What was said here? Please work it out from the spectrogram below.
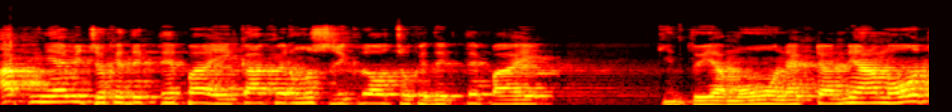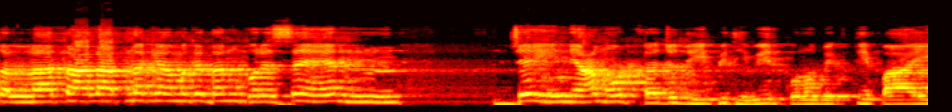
আপনি আমি চোখে দেখতে পাই, কাফের মুশরিকরাও চোখে দেখতে পাই। কিন্তু এমন একটা নিয়ামত আল্লাহ তাআলা আপনাকে আমাকে দান করেছেন, যেই নিয়ামতটা যদি পৃথিবীর কোনো ব্যক্তি পায়,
